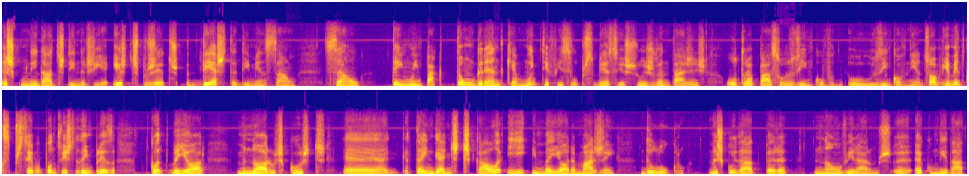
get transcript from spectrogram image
as comunidades de energia. Estes projetos desta dimensão são têm um impacto tão grande que é muito difícil perceber se as suas vantagens ultrapassam claro. os, inconvenientes. Obviamente que se percebe o ponto de vista da empresa. Quanto maior, menor os custos, uh, tem ganhos de escala e, e, maior a margem de lucro. Mas cuidado para não virarmos uh, a comunidade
